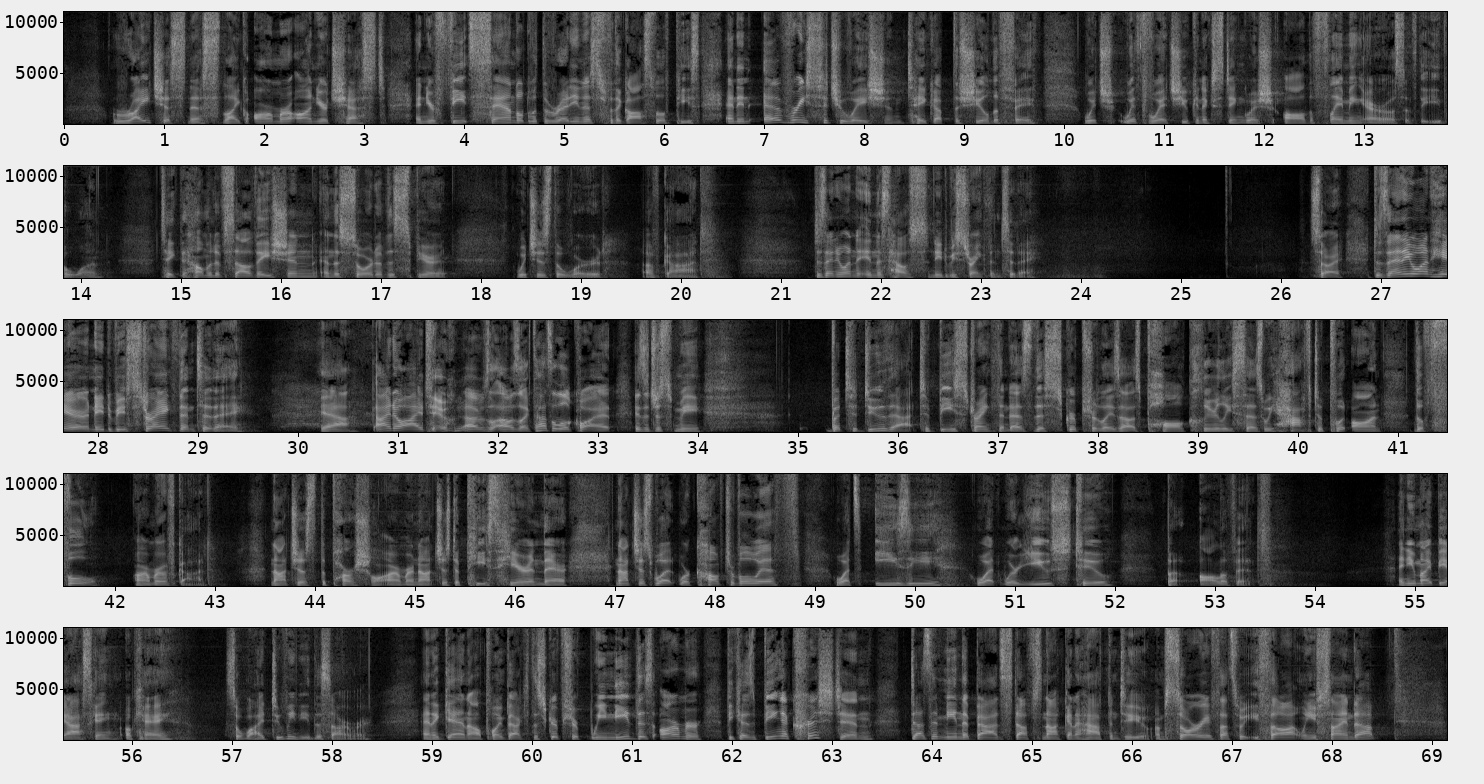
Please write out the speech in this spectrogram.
righteousness like armor on your chest, and your feet sandaled with the readiness for the gospel of peace. And in every situation, take up the shield of faith, which, with which you can extinguish all the flaming arrows of the evil one. Take the helmet of salvation and the sword of the Spirit, which is the word of God. Does anyone in this house need to be strengthened today? Sorry. Does anyone here need to be strengthened today? Yeah, I know I do. I was, I was like, that's a little quiet. Is it just me? But to do that, to be strengthened, as this scripture lays out, as Paul clearly says, we have to put on the full armor of God, not just the partial armor, not just a piece here and there, not just what we're comfortable with, what's easy, what we're used to, but all of it. And you might be asking, okay, so why do we need this armor? And again, I'll point back to the scripture. We need this armor because being a Christian doesn't mean that bad stuff's not going to happen to you. I'm sorry if that's what you thought when you signed up.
